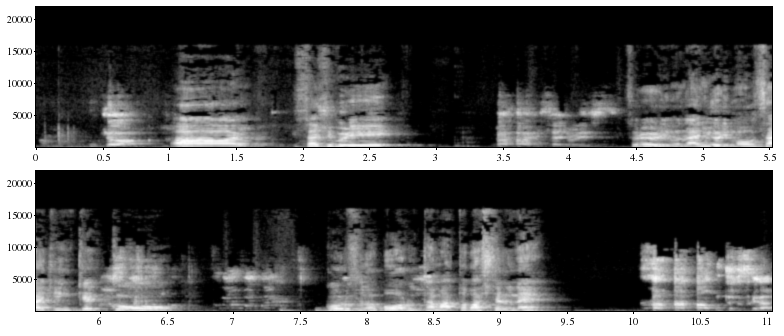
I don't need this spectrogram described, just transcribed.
こんにちは。はーい、久しぶり。久しぶりです。それよりも何よりも最近結構、ゴルフのボール球飛ばしてるね。本当ですか？い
